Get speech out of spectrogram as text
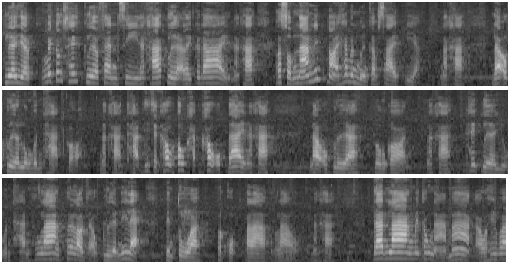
เกลืออย่าไม่ต้องใช้เกลือแฟนซีนะคะ เกลืออะไรก็ได้นะคะ ผสมน้ำนิดหน่อยให้มันเหมือนกับทรายเปียกนะคะ แล้วเอาเกลือลงบนถาดก่อนนะคะ ถาดที่จะเข้าต้องเข้าอบได้นะคะ เราเอาเกลือลงก่อนนะคะ ให้เกลืออยู่บนฐานข้างล่าง เพื่อเราจะเอาเกลือนี่แหละ เป็นตัวประกบปลาของเรานะคะ ด้านล่างไม่ต้องหนามาก เอาให้ว่า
